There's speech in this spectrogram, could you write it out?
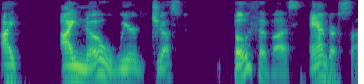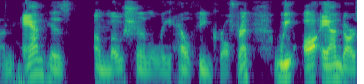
I I know we're just both of us and our son and his emotionally healthy girlfriend. We all and our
